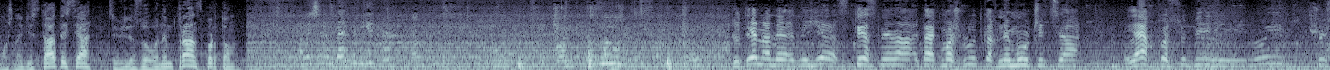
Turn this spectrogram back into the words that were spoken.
можна дістатися цивілізованим транспортом. Ви через їдете? Людина не, не є стиснена, так в маршрутках не мучиться, легко собі, ну і щось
